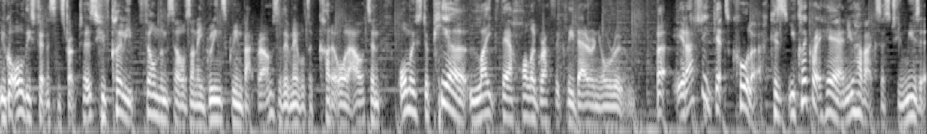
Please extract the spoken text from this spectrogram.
You've got all these fitness instructors who've clearly filmed themselves on a green screen background, so they've been able to cut it all out and almost appear like they're holographically there in your room. But it actually gets cooler because you click right here and you have access to music.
